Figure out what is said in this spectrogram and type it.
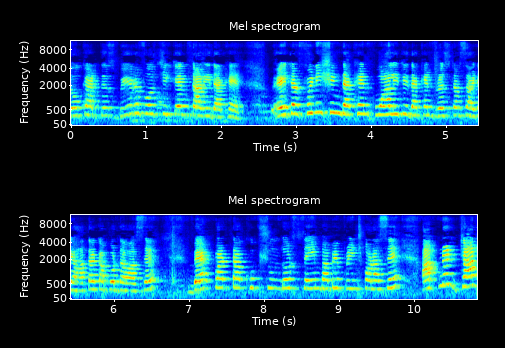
look at this beautiful chikankari দেখেন। এইটার ফিনিশিং দেখেন কোয়ালিটি দেখেন ড্রেসটার সাইডে হাতার কাপড় দেওয়া আছে। ব্যাক পার্টটা খুব সুন্দর সেম ভাবে প্রিন্ট করা আছে। আপনার যার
